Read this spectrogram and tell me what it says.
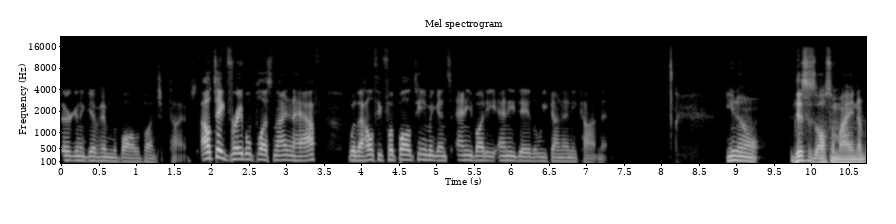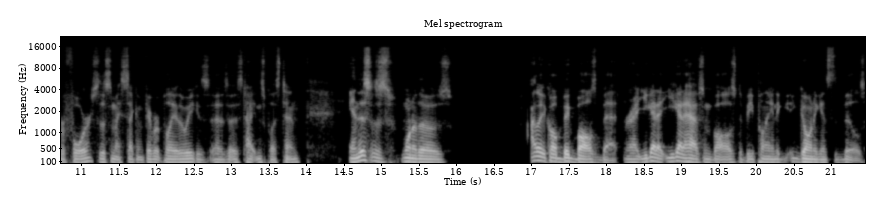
they're going to give him the ball a bunch of times. I'll take Vrabel plus nine and a half with a healthy football team against anybody any day of the week on any continent. You know, this is also my number four. So this is my second favorite play of the week is, is, is Titans plus 10. And this is one of those I like to call big balls bet, right? You gotta you gotta have some balls to be playing going against the Bills.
